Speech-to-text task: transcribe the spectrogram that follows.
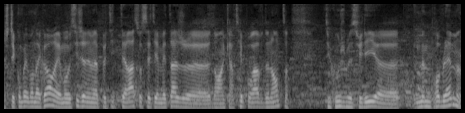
j'étais complètement d'accord et moi aussi j'avais ma petite terrasse au 7 étage dans un quartier pour de Nantes. Du coup, je me suis dit, même problème,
